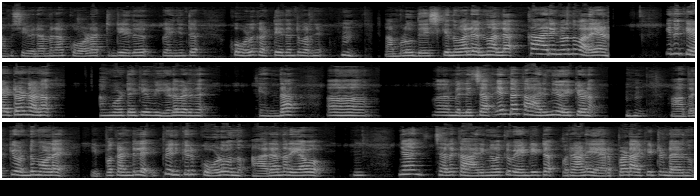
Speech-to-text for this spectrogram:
അപ്പോൾ ശിവരാമൻ ആ കോൾ അറ്റൻഡ് ചെയ്ത് കഴിഞ്ഞിട്ട് കോൾ കട്ട് ചെയ്തിട്ട് പറഞ്ഞു "ഹും, നമ്മൾ ഉദ്ദേശിക്കുന്ന പോലെ ഒന്നും അല്ല കാര്യങ്ങളെന്ന് പറയാണ്. ഇത് കേട്ടോണ്ടാണ് അങ്ങോട്ടേക്ക് വീണ വരുന്നത്. എന്താ വെല്ലിച്ച എന്താ കാര്യം ചോദിക്കണം "ഉം, അതൊക്കെ ഉണ്ട് മോളെ. ഇപ്പൊ കണ്ടില്ലേ ഇപ്പൊ എനിക്കൊരു കോൾ വന്നു. ആരാന്നറിയാവോ? ഞാൻ ചില കാര്യങ്ങൾക്ക് വേണ്ടിയിട്ട് ഒരാളെ ഏർപ്പാടാക്കിയിട്ടുണ്ടായിരുന്നു.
